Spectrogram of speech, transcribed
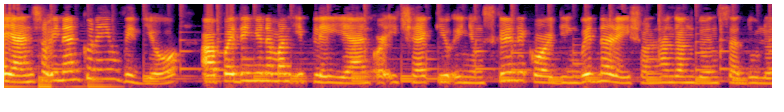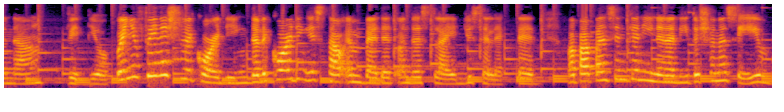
Ayan, so inan ko na yung video. Uh, pwede nyo naman i-play yan or i-check yung inyong screen recording with narration hanggang dun sa dulo ng video. When you finish recording, the recording is now embedded on the slide you selected. Mapapansin kanina na dito siya na-save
